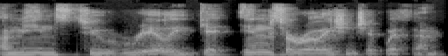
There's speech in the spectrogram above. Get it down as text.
a means to really get into a relationship with them.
